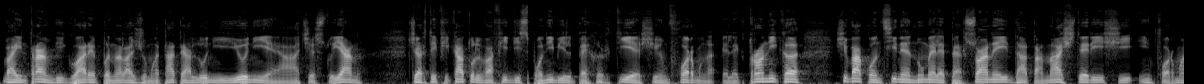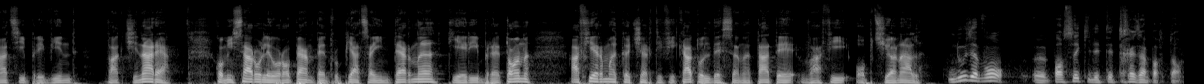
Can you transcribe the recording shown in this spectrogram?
va intra în vigoare până la jumătatea lunii iunie a acestui an. Certificatul va fi disponibil pe hârtie și în formă electronică și va conține numele persoanei, data nașterii și informații privind vaccinarea. Comisarul european pentru piața internă, Thierry Breton, afirmă că certificatul de sănătate va fi opțional. Nous avons euh, pensé qu'il était très important.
